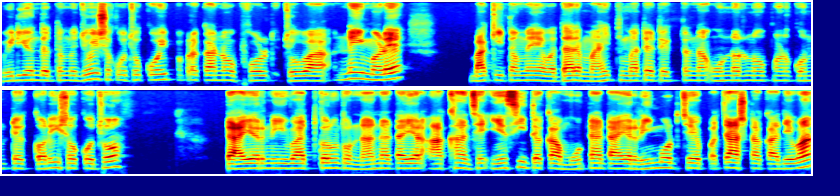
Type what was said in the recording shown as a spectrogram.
વીડિયો અંદર તમે જોઈ શકો છો, કોઈ પણ પ્રકારનો ફોલ્ટ જોવા નહીં મળે. બાકી તમે વધારે માહિતી માટે ટ્રેક્ટરના ઓનરનો પણ કોન્ટેક કરી શકો છો. ટાયરની વાત કરું તો નાના ટાયર આખા છે, એંસી ટકા, મોટા ટાયર રિમોટ છે, પચાસ ટકા જેવા.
